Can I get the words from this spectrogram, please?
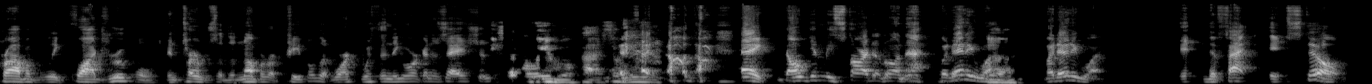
probably quadrupled in terms of the number of people that work within the organization. It's unbelievable, Pat. unbelievable. Oh, hey, don't get me started on that. But anyway, yeah. but anyway, it, the fact it's still,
